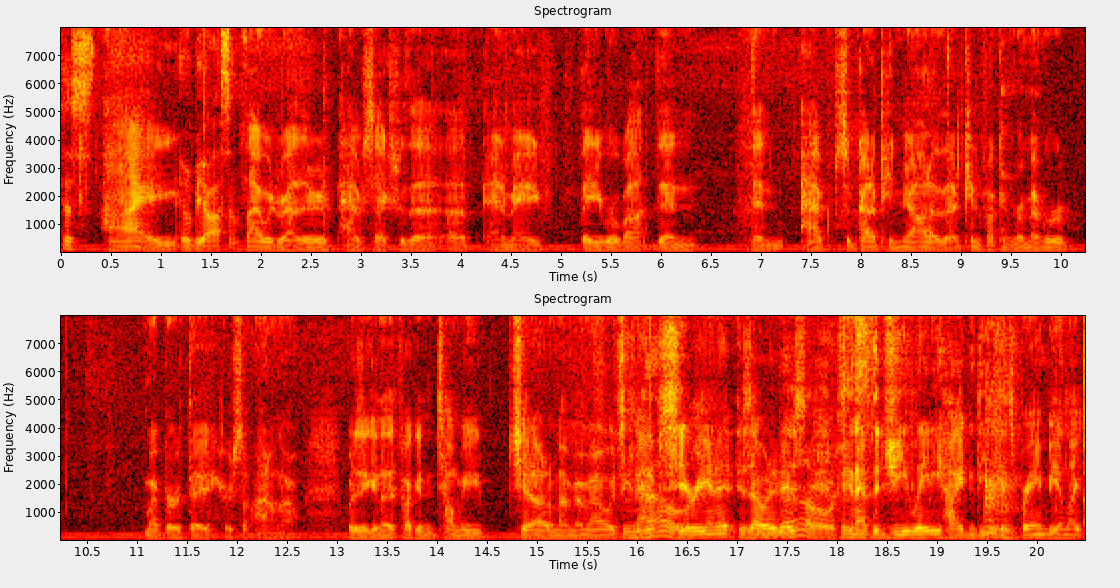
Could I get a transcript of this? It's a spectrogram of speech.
Just, I it would be awesome. I would rather have sex with a, a anime lady robot than than have some kind of pinata that can fucking remember my birthday or something. I don't know. What is he gonna fucking tell me shit out of my memo? It's gonna have Siri in it. Is that what it is? No, It's gonna have the G lady hiding deep in his brain, being like,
